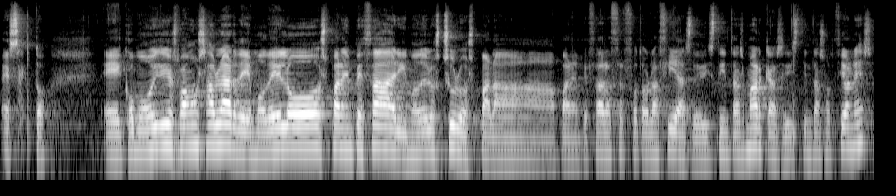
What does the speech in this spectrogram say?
Exacto. Eh, como hoy os vamos a hablar de modelos para empezar y modelos chulos para, para empezar a hacer fotografías de distintas marcas y distintas opciones,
